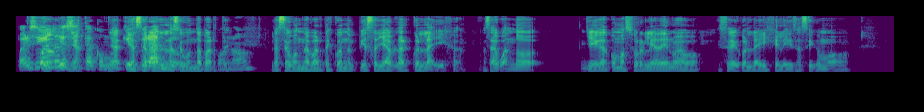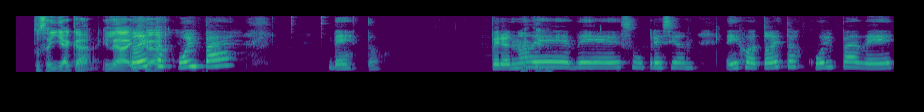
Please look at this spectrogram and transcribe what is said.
Parece que cuando- ya se está como ya- es la quebrando. segunda parte. La segunda parte es cuando empieza ya a hablar con la hija. O sea, cuando llega como a su realidad de nuevo y se ve con la hija y le dice así como... Acá y la Todo hija... esto es culpa de esto. Pero no ¿De de, de su presión. Le dijo, todo esto es culpa de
